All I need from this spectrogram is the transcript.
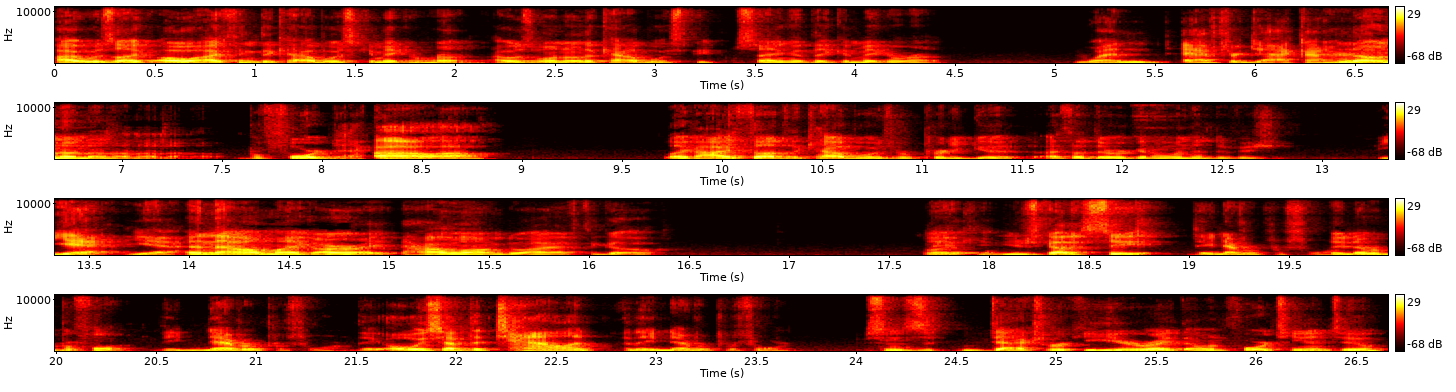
I was like, oh, I think the Cowboys can make a run. I was one of the Cowboys people saying that they can make a run. When after Dak got hurt? No, no, no, no, no, no, no. Before Dak. Oh, oh. Like I thought the Cowboys were pretty good. I thought they were going to win the division. Yeah, yeah. And now I'm like, all right, how long do I have to go? Like They- you just got to see it. They never perform. They never perform They never perform. They always have the talent and they never perform. since Dak's rookie year, right? That went 14 and two.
